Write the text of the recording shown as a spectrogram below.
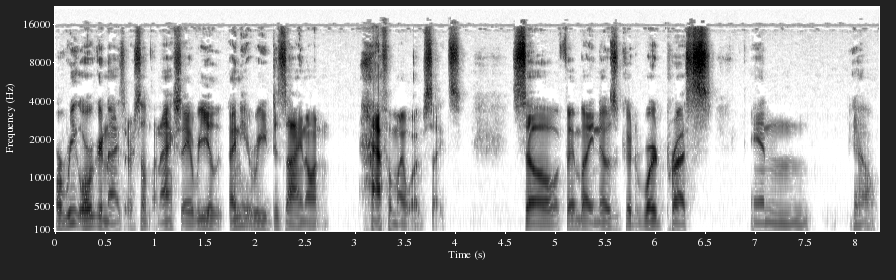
or reorganize or something. Actually, I re- I need to redesign on half of my websites. So if anybody knows good WordPress and you know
